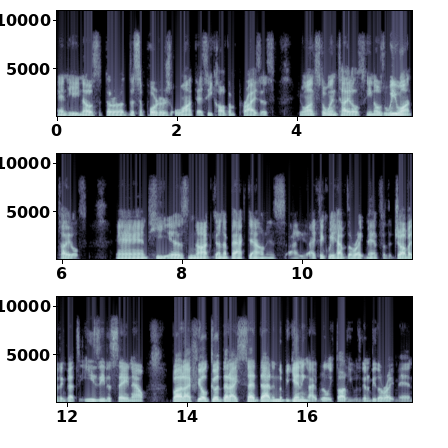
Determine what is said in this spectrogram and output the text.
And he knows that the, the supporters want, as he called them, prizes. He wants to win titles. He knows we want titles. And he is not going to back down. Is I, I think we have the right man for the job. I think that's easy to say now. But I feel good that I said that in the beginning. I really thought he was going to be the right man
